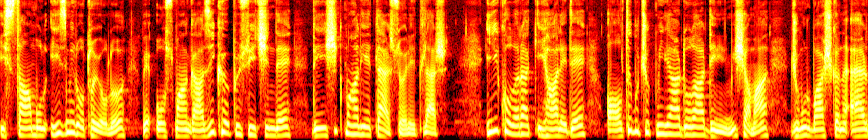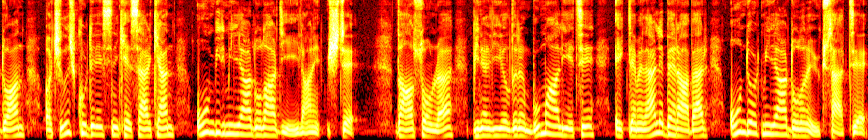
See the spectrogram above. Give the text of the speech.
İstanbul-İzmir otoyolu ve Osman Gazi Köprüsü içinde değişik maliyetler söylediler. İlk olarak ihalede 6,5 milyar dolar denilmiş ama Cumhurbaşkanı Erdoğan açılış kurdelesini keserken 11 milyar dolar diye ilan etmişti. Daha sonra Binali Yıldırım bu maliyeti eklemelerle beraber 14 milyar dolara yükseltti.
